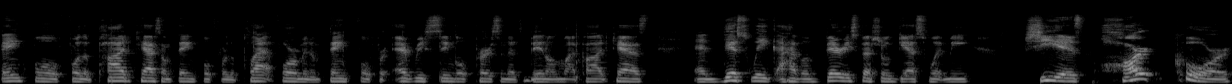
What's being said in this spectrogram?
thankful for the podcast. I'm thankful for the platform, and I'm thankful for every single person that's been on my podcast. And this week, I have a very special guest with me. She is HeartCore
